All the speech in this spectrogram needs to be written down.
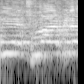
নিয়ে ঝুলায় মিলে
